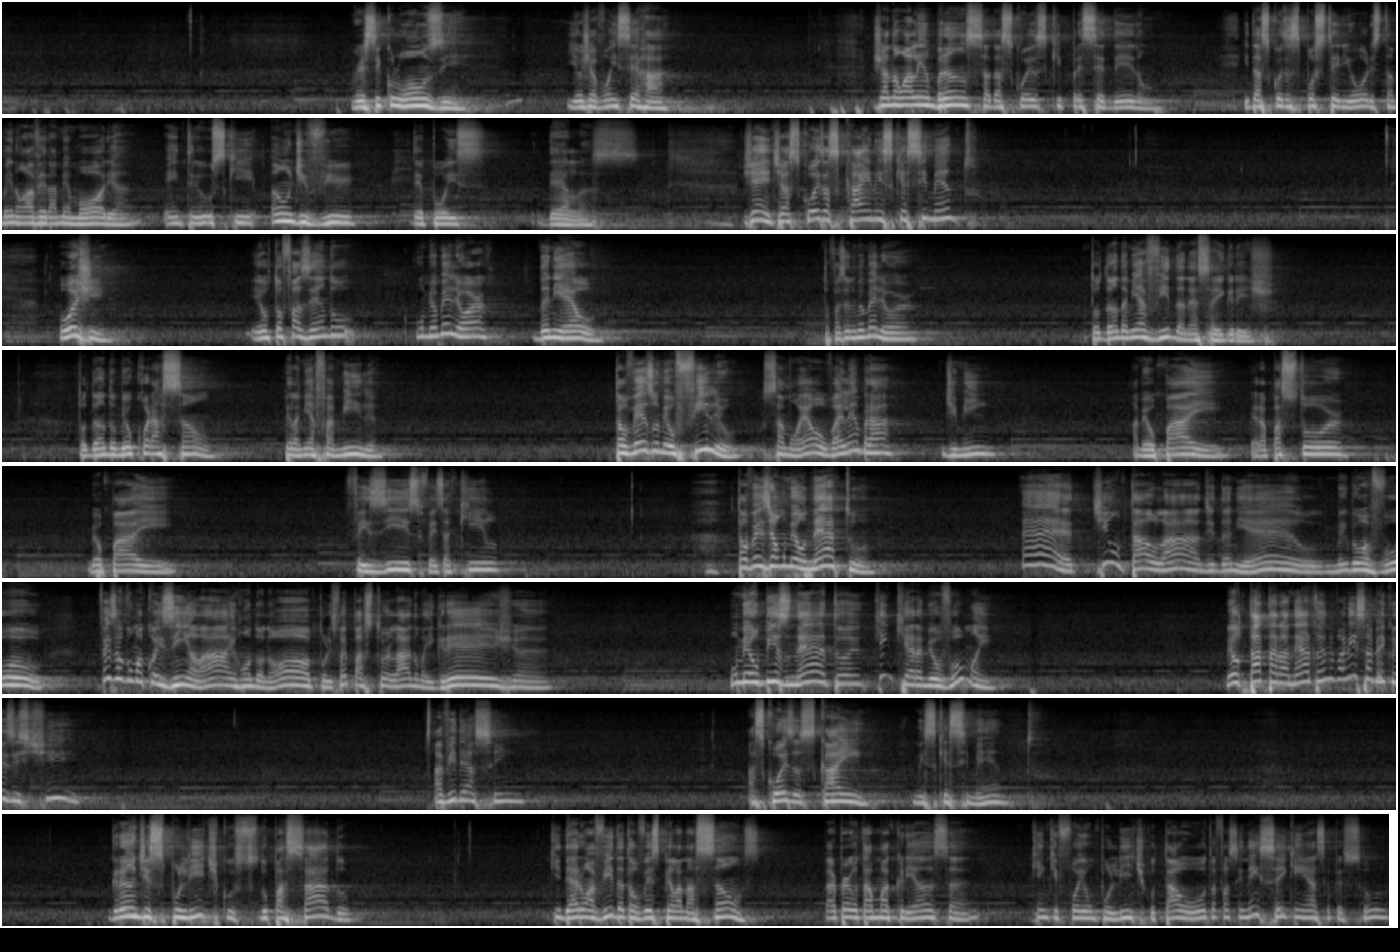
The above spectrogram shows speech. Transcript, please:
Versículo 11, e eu já vou encerrar. Já não há lembrança das coisas que precederam, e das coisas posteriores também não haverá memória entre os que hão de vir depois delas. Gente, as coisas caem no esquecimento. Hoje, eu estou fazendo o meu melhor, Daniel. Estou fazendo o meu melhor. Estou dando a minha vida nessa igreja. Estou dando o meu coração pela minha família Talvez o meu filho, Samuel, vai lembrar de mim. A ah, meu pai era pastor, meu pai fez isso, fez aquilo. Talvez já o meu neto, é, tinha um tal lá de Daniel, meu avô, fez alguma coisinha lá em Rondonópolis, foi pastor lá numa igreja, o meu bisneto, quem que era meu avô, mãe? Meu tataraneto, ele não vai nem saber que eu existi. A vida é assim. As coisas caem no esquecimento. Grandes políticos do passado, que deram a vida talvez pela nação, Vai perguntar uma criança: quem que foi um político tal ou outro, vai falar assim, nem sei quem é essa pessoa.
